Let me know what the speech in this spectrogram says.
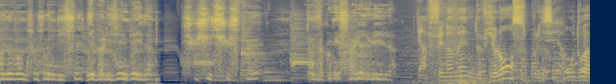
En novembre 77, dévalisé une vieille dame. Suicide suspect dans un commissariat de Lille. Y a un phénomène de violence policière. On doit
